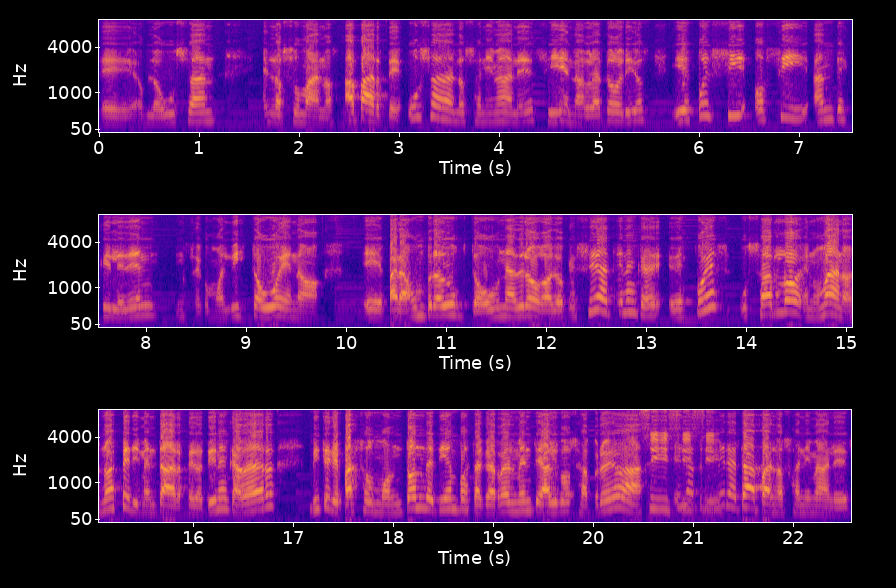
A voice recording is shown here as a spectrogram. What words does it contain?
eh, lo usan en los humanos. Aparte, usan a los animales, ¿sí? En laboratorios, y después sí o sí, antes que le den, no sé, como el visto bueno eh, para un producto o una droga o lo que sea, tienen que después usarlo en humanos, no experimentar, pero tienen que haber, viste que pasa un montón de tiempo hasta que realmente algo se aprueba. Sí, es sí, la sí. primera etapa en los animales,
